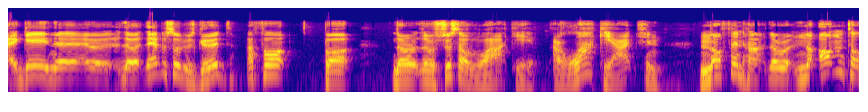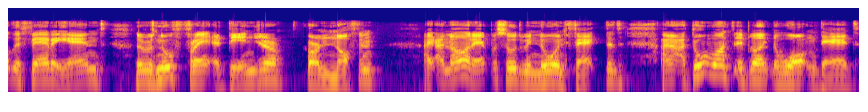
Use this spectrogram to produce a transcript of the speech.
again, uh, the, the episode was good, I thought, but there, there was just a lacky, a lacky action. Nothing ha- there were, no, up until the very end. There was no threat of danger or nothing. I, another episode with no infected, and I don't want it to be like The Walking Dead,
